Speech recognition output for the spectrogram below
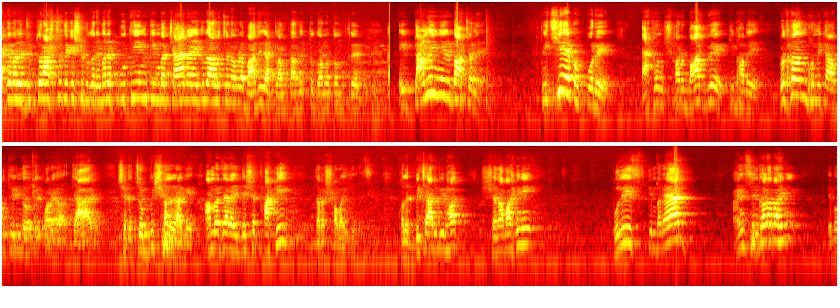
একেবারে যুক্তরাষ্ট্র থেকে শুরু করে মানে পুতিন কিংবা চায়না, এগুলো আলোচনা আমরা বাদই রাখলাম, তাদের তো গণতন্ত্রের এই দামি নির্বাচনে পিছিয়ে পড়ে এখন সর্বাগ্রে কীভাবে প্রধান ভূমিকা অবতীর্ণ হতে পারে যায়, সেটা চব্বিশ সালের আগে। আমরা যারা এই দেশে থাকি, তারা সবাই জেনেছি। ফলে বিচার বিভাগ, সেনাবাহিনী, পুলিশ কিংবা র্যাব আইন শৃঙ্খলা বাহিনী এবং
